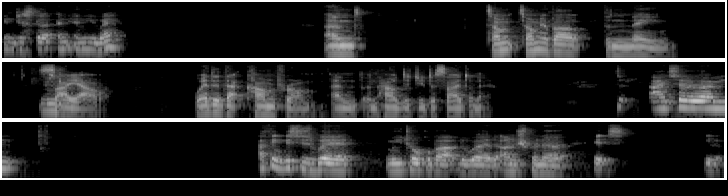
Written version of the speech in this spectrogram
in just a, a, a new way. And tell tell me about the name mm. Sayao. Where did that come from, and and how did you decide on it? I so um, I think this is where when you talk about the word entrepreneur, it's you know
